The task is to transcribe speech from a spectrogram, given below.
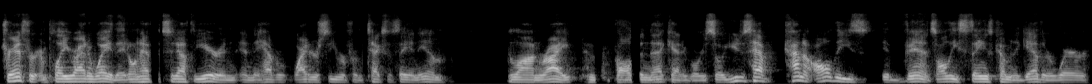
transfer and play right away. They don't have to sit out the year and, and they have a wide receiver from Texas A&M, Dylan Wright, who falls in that category. So you just have kind of all these events, all these things coming together where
